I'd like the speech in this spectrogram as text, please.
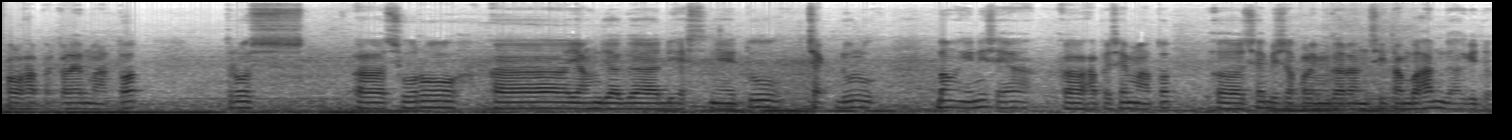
kalau HP kalian matot terus eh, suruh eh, yang jaga di S-nya itu cek dulu bang ini saya eh, HP saya matot eh, saya bisa klaim garansi tambahan nggak? Gitu.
